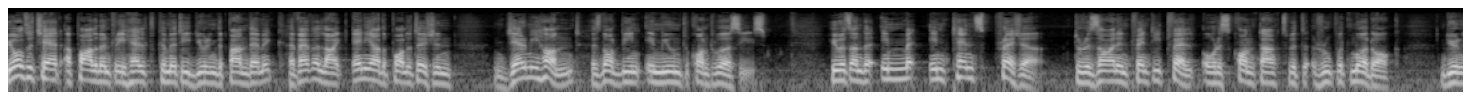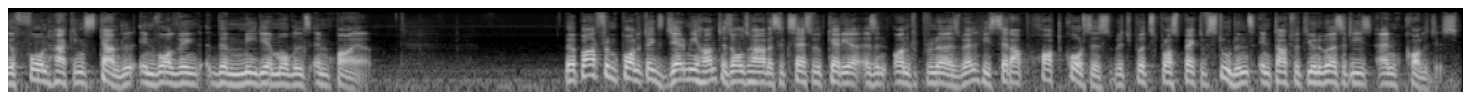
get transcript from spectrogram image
He also chaired a parliamentary health committee during the pandemic. However, like any other politician, Jeremy Hunt has not been immune to controversies. He was under intense pressure to resign in 2012 over his contacts with Rupert Murdoch, during a phone hacking scandal involving the media mogul's empire. Now, apart from politics, Jeremy Hunt has also had a successful career as an entrepreneur as well. He set up Hotcourses, which puts prospective students in touch with universities and colleges.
